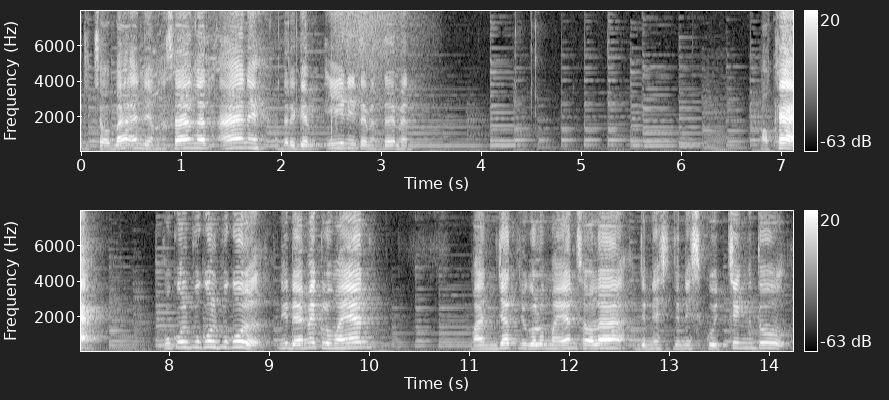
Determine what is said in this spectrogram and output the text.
Percobaan yang sangat aneh dari game ini teman-teman. Oke. Pukul, pukul, pukul. Ini damage lumayan. Manjat juga lumayan soalnya jenis-jenis kucing tuh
